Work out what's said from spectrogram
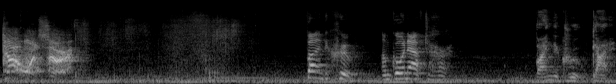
Got one, sir. Find the crew. I'm going after her. Find the crew, got it.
